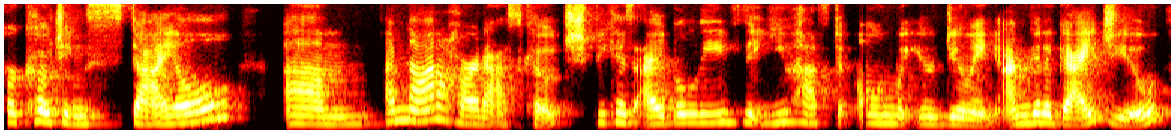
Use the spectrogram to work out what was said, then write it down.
her coaching style um, I'm not a hard ass coach because I believe that you have to own what you're doing. I'm going to guide you.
